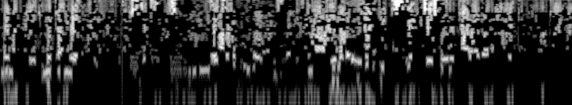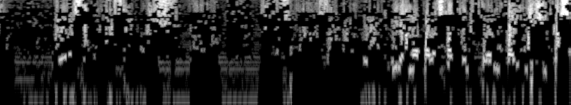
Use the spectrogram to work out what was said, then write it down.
non è che non cambia la nostra stessa. Perciò, la nostra stessa è una cara da fare. Perciò, Como para estar dentro del cual México se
